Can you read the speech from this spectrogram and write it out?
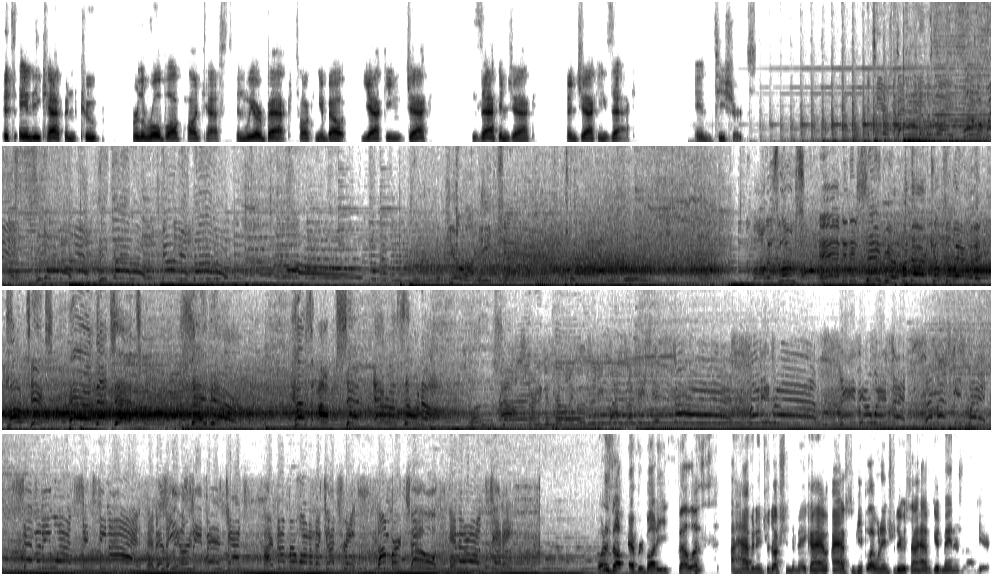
It's Andy Cap and Coop for the Roll Blob podcast, and we are back talking about Yacking Jack, Zach and Jack, and jacking Zach, and t-shirts. It's What is up, everybody, fellas? I have an introduction to make. I have I have some people I want to introduce. I have good manners around here.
